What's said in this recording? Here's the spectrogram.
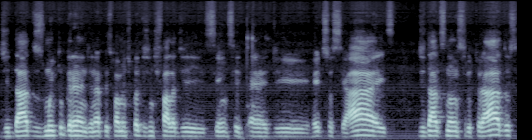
de dados muito grande, né, principalmente quando a gente fala de ciência é, de redes sociais, de dados não estruturados.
